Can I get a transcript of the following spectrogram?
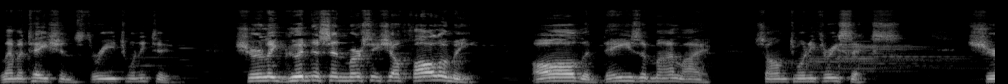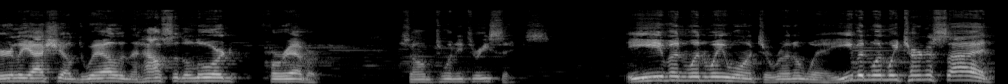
Lamentations 3:22. Surely goodness and mercy shall follow me all the days of my life. Psalm 23 6. Surely I shall dwell in the house of the Lord forever. Psalm 23 6. Even when we want to run away, even when we turn aside,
